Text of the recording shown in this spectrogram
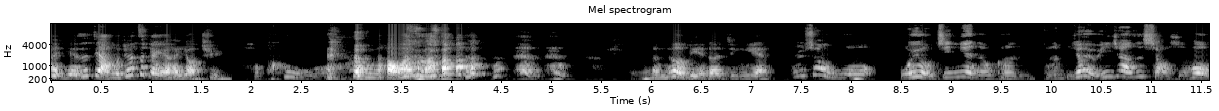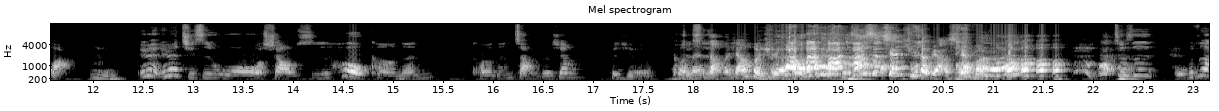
很也是这样。我觉得这个也很有趣，好酷哦，很好玩吧？很特别的经验。因为像我，我有经验的，我可能可能比较有印象的是小时候吧。嗯，因为因为其实我小时候可能可能长得像。混血儿可能长得像混血儿，这是谦虚的表现吗？就是我不知道，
